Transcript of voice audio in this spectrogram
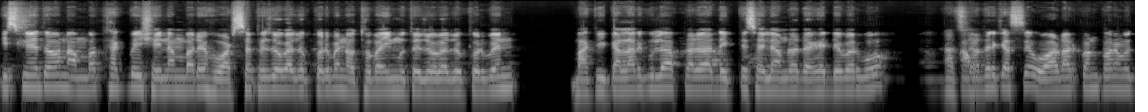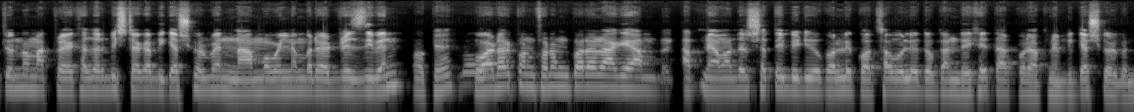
স্ক্রিনে দেওয়া নাম্বার থাকবে সেই নাম্বারে হোয়াটসঅ্যাপে যোগাযোগ করবেন অথবা ইমোতে যোগাযোগ করবেন। বাকি কালারগুলো আপনারা দেখতে চাইলে আমরা দেখাইতে পারব। আচ্ছা। আমাদের কাছে অর্ডার কনফার্মের জন্য মাত্র এক হাজার বিশ টাকা বিকাশ করবেন। নাম মোবাইল নাম্বার অ্যাড্রেস দিবেন। ওকে অর্ডার কনফার্ম করার আগে আপনি আমাদের সাথে ভিডিও কলে কথা বলে দোকান দেখে তারপরে আপনি বিকাশ করবেন।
